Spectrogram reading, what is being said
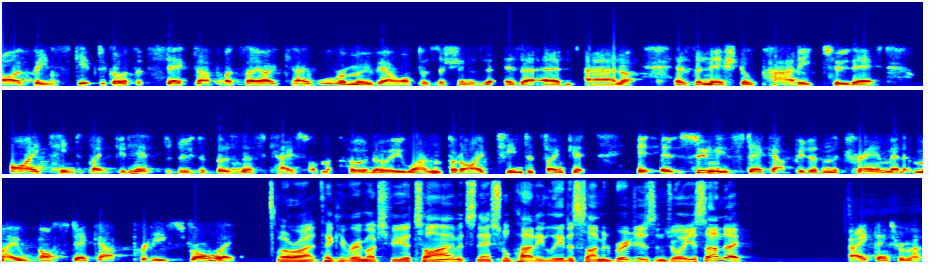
I've been sceptical. If it stacked up, I'd say, okay, we'll remove our opposition as, a, as, a, uh, as the National Party to that. I tend to think you'd have to do the business case on the Puhinui one, but I tend to think it, it, it certainly stack up better than the tram, and it may well stack up pretty strongly. All right. Thank you very much for your time. It's National Party leader Simon Bridges. Enjoy your Sunday. Hey, thanks very much.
